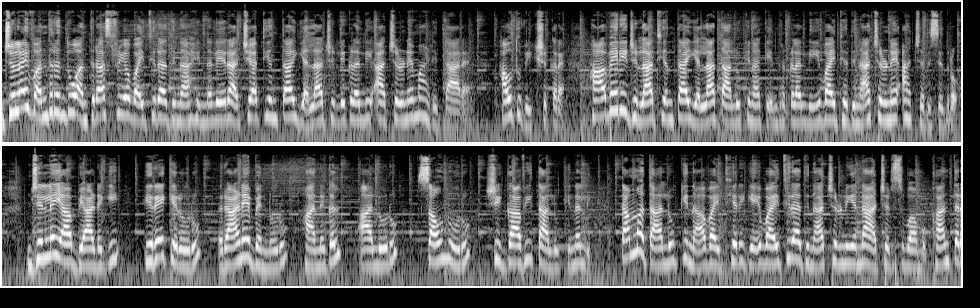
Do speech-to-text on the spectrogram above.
ಜುಲೈ ಒಂದರಂದು ಅಂತಾರಾಷ್ಟ್ರೀಯ ವೈದ್ಯರ ದಿನ ಹಿನ್ನೆಲೆ ರಾಜ್ಯಾದ್ಯಂತ ಎಲ್ಲಾ ಜಿಲ್ಲೆಗಳಲ್ಲಿ ಆಚರಣೆ ಮಾಡಿದ್ದಾರೆ. ಹೌದು ವೀಕ್ಷಕರೇ, ಹಾವೇರಿ ಜಿಲ್ಲಾದ್ಯಂತ ಎಲ್ಲಾ ತಾಲೂಕಿನ ಕೇಂದ್ರಗಳಲ್ಲಿ ವೈದ್ಯ ದಿನಾಚರಣೆ ಆಚರಿಸಿದ್ರು. ಜಿಲ್ಲೆಯ ಬ್ಯಾಡಗಿ, ಹಿರೇಕೆರೂರು, ರಾಣೆಬೆನ್ನೂರು, ಹಾನಗಲ್, ಆಲೂರು, ಸೌನೂರು, ಶಿಗ್ಗಾವಿ ತಾಲೂಕಿನಲ್ಲಿ ತಮ್ಮ ತಾಲೂಕಿನ ವೈದ್ಯರಿಗೆ ವೈದ್ಯರ ದಿನಾಚರಣೆಯನ್ನ ಆಚರಿಸುವ ಮುಖಾಂತರ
